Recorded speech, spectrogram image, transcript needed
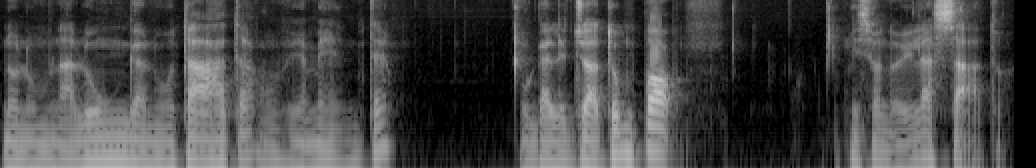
non una lunga nuotata ovviamente. Ho galleggiato un po', mi sono rilassato.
